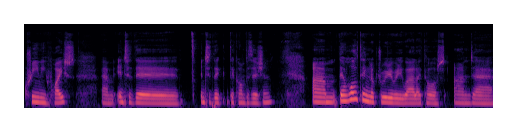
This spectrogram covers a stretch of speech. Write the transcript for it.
creamy white, um, into the into the, the composition. Um, the whole thing looked really, really well, I thought, and uh,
